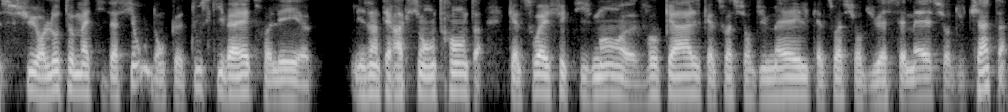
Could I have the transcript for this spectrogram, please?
sur l'automatisation, donc tout ce qui va être les interactions entrantes, qu'elles soient effectivement euh, vocales, qu'elles soient sur du mail, qu'elles soient sur du SMS, sur du chat,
